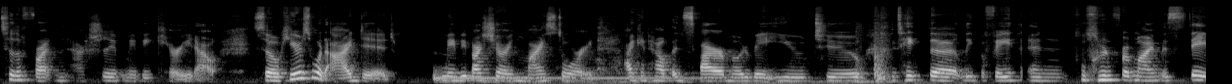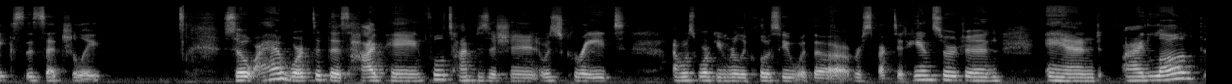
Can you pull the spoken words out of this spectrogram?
to the front and actually maybe carry it out. So here's what I did maybe by sharing my story, I can help inspire, motivate you to take the leap of faith and learn from my mistakes, essentially. So I had worked at this high paying full time position. It was great. I was working really closely with a respected hand surgeon, and I loved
